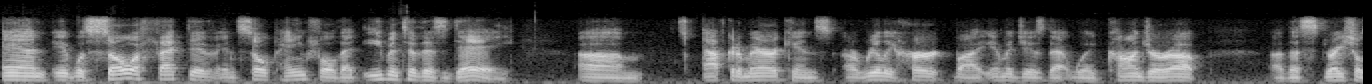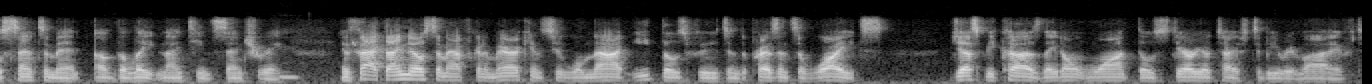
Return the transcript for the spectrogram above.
And it was so effective and so painful that even to this day, um, African Americans are really hurt by images that would conjure up uh, the racial sentiment of the late 19th century. Mm. In fact, I know some African Americans who will not eat those foods in the presence of whites just because they don't want those stereotypes to be revived.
